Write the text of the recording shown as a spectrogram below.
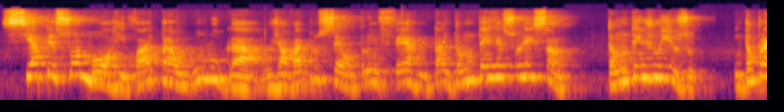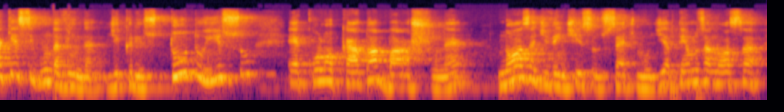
se a pessoa morre, vai para algum lugar, ou já vai para o céu, para o inferno, tá? Então não tem ressurreição. Então não tem juízo. Então para que segunda vinda de Cristo? Tudo isso é colocado abaixo, né? Nós, adventistas do sétimo dia, temos a nossa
